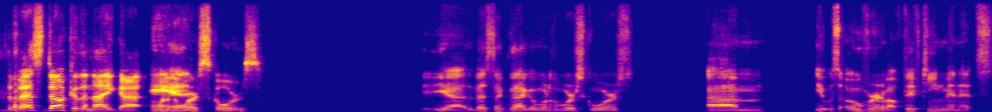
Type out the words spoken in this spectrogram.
The best dunk of the night got one of the worst scores. Yeah, the best thing that got one of the worst scores. Um, it was over in about 15 minutes.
